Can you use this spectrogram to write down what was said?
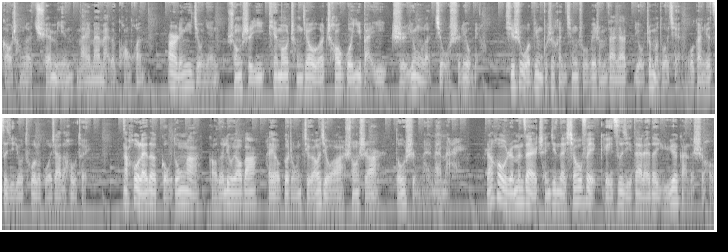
搞成了全民买买买的狂欢。二零一九年双十一，天猫成交额超过一百亿，只用了九十六秒。其实我并不是很清楚为什么大家有这么多钱，我感觉自己又拖了国家的后腿。那后来的狗东啊，搞的六幺八，还有各种九幺九啊、双十二，都是买买买。然后人们在沉浸在消费给自己带来的愉悦感的时候，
